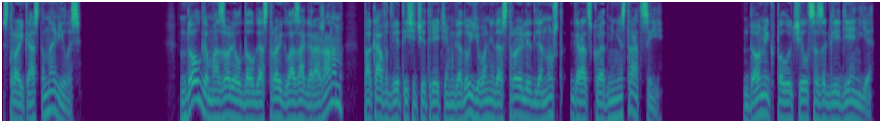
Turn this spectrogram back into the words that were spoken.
стройка остановилась. Долго мозолил долгострой глаза горожанам, пока в 2003 году его не достроили для нужд городской администрации. Домик получился загляденье –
